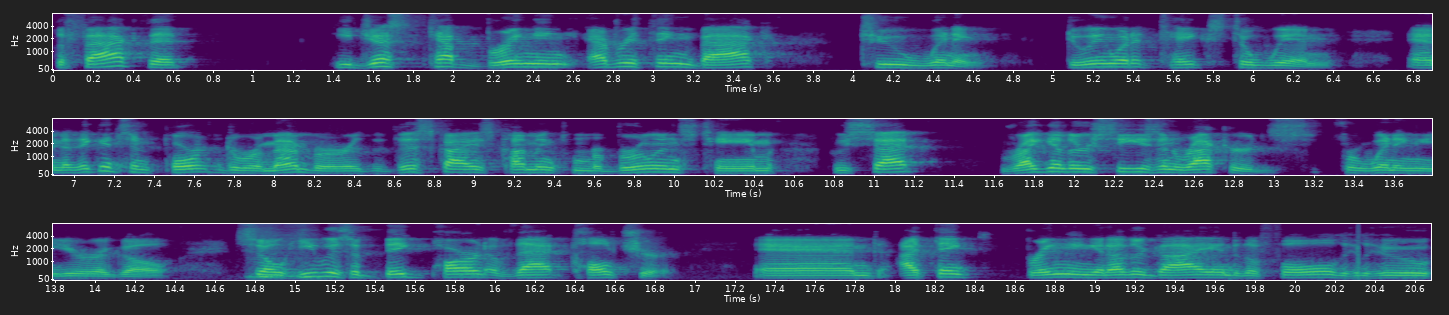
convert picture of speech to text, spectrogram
the fact that he just kept bringing everything back to winning, doing what it takes to win. And I think it's important to remember that this guy is coming from a Bruins team who set regular season records for winning a year ago. So he mm-hmm. was a big part of that culture. And I think bringing another guy into the fold who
